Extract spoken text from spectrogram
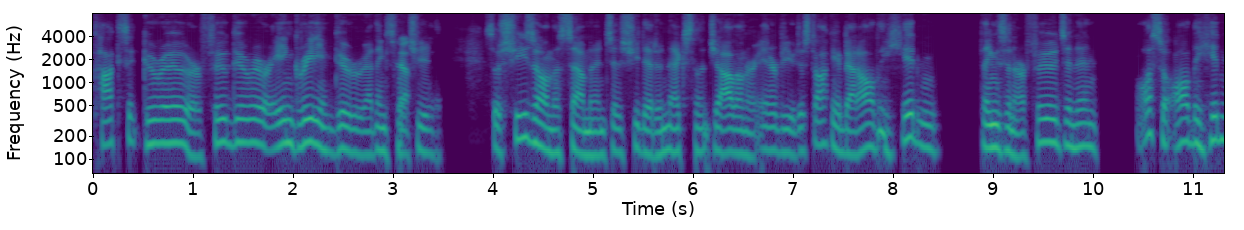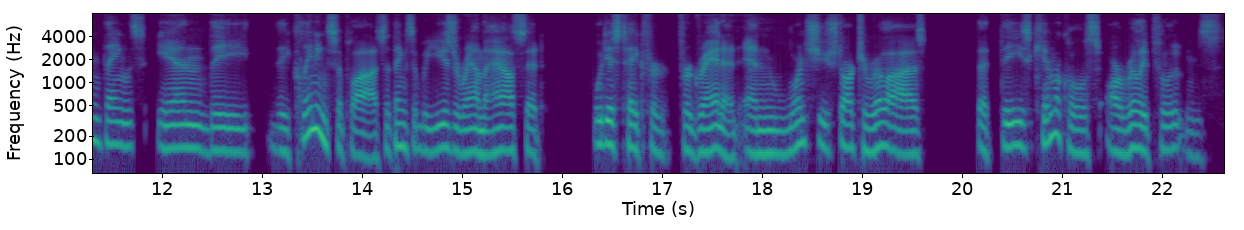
toxic guru or food guru or ingredient guru, I think is what yeah. she is. So she's on the summit and she did an excellent job on her interview, just talking about all the hidden things in our foods. And then also all the hidden things in the the cleaning supplies, the things that we use around the house that we just take for for granted. And once you start to realize that these chemicals are really pollutants,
